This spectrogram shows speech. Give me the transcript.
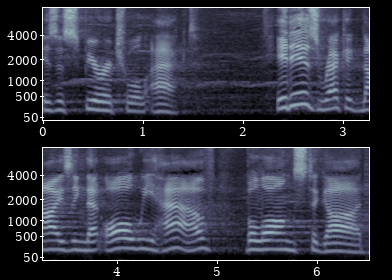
is a spiritual act. It is recognizing that all we have belongs to God.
